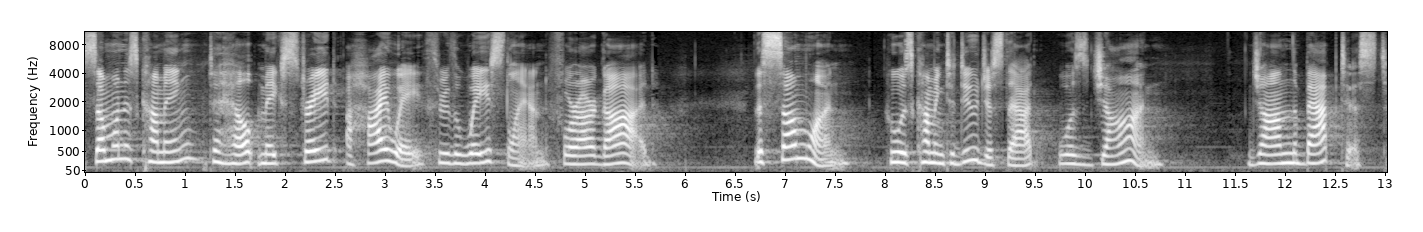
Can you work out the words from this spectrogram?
Someone is coming to help make straight a highway through the wasteland for our God. The someone who was coming to do just that was John, John the Baptist.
